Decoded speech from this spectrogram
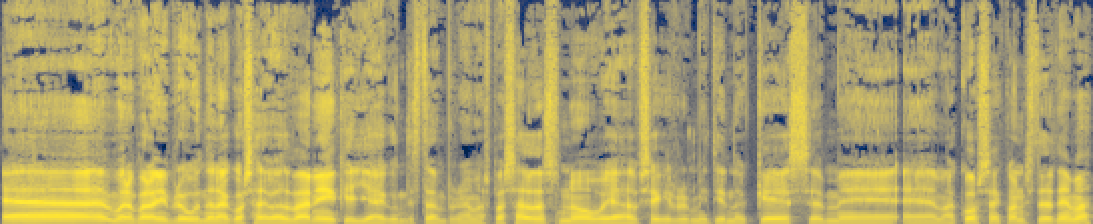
Eh, bueno, para mí pregunta una cosa de Bad Bunny que ya he contestado en programas pasados. No voy a seguir permitiendo que se me eh, acose con este tema.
